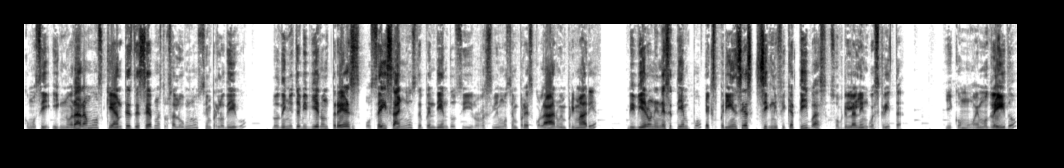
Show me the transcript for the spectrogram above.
como si ignoráramos que antes de ser nuestros alumnos, siempre lo digo, los niños ya vivieron tres o seis años, dependiendo si los recibimos en preescolar o en primaria, vivieron en ese tiempo experiencias significativas sobre la lengua escrita. Y como hemos leído,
